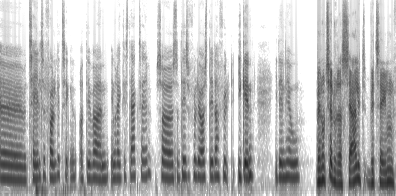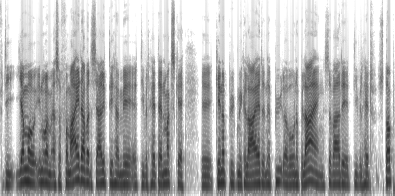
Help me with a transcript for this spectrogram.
øh, tale til Folketinget, og det var en, en rigtig stærk tale. Så, så det er selvfølgelig også det, der har fyldt igen i den her uge. Hvad noterer du der særligt ved talen? Fordi jeg må indrømme, altså for mig der var det særligt det her med, at de vil have, at Danmark skal øh, genopbygge Mikalaja, den her by, der var under belejring. Så var det, at de vil have et stop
